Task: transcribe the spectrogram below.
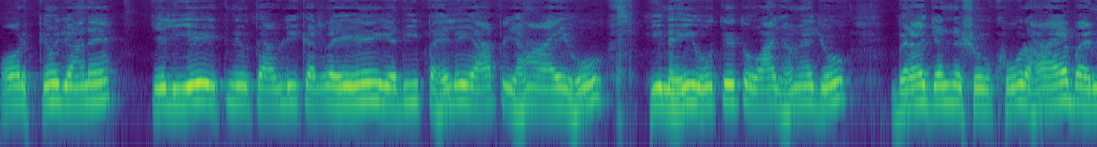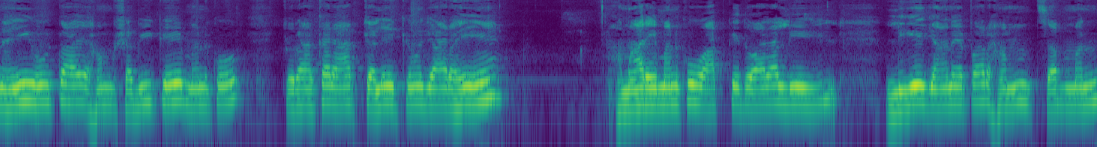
और क्यों जाने के लिए इतनी उतावली कर रहे हैं? यदि पहले आप यहाँ आए हो, ही नहीं होते तो आज हमें जो विरहजन्य शोक हो रहा है, वह नहीं होता है। हम सभी के मन को चुराकर आप चले क्यों जा रहे हैं? हमारे मन को आपके द्वारा लिए लिए जाने पर हम सब मन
